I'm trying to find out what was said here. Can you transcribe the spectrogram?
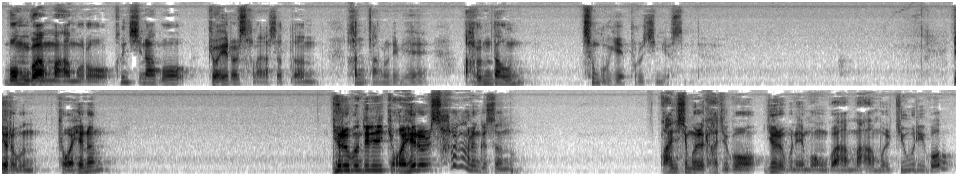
몸과 마음으로 헌신하고 교회를 사랑하셨던 한 장로님의 아름다운 천국의 부르심이었습니다. 여러분, 교회는 여러분들이 교회를 사랑하는 것은 관심을 가지고 여러분의 몸과 마음을 기울이고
